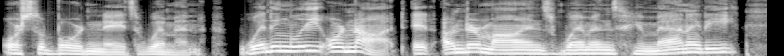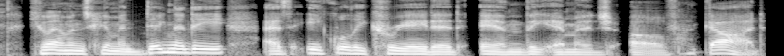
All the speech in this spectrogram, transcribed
or subordinates women. Wittingly or not, it undermines women's humanity, women's human dignity as equally created in the image of God.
